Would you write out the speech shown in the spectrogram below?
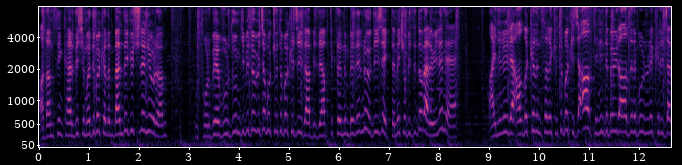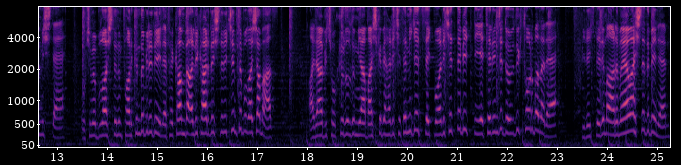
Adamsın kardeşim hadi bakalım ben de güçleniyorum. Bu torbaya vurduğum gibi döveceğim o kötü bakıcıyı da bize yaptıklarının bedelini ödeyecek. Demek o bizi döver öyle mi? Aynen öyle al bakalım sana kötü bakıcı al senin de böyle ağzını burnunu kıracağım işte. O kime bulaştığının farkında bile değil. Efekan ve Ali kardeşleri kimse bulaşamaz. Ali abi çok yoruldum ya başka bir harekete mi geçsek bu hareket de bitti yeterince dövdük torbaları. Bileklerim ağrımaya başladı benim.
